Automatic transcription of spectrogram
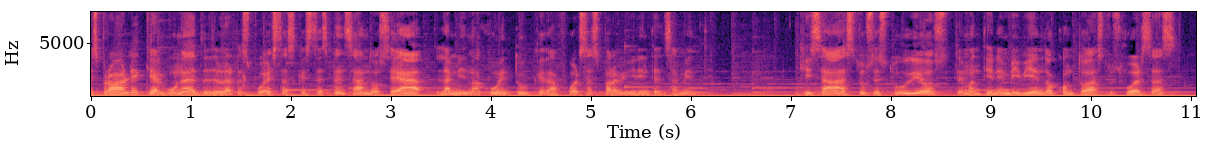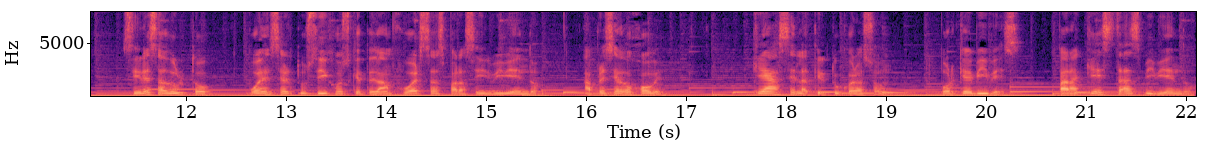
Es probable que alguna de las respuestas que estés pensando sea la misma juventud que da fuerzas para vivir intensamente. Quizás tus estudios te mantienen viviendo con todas tus fuerzas. Si eres adulto, pueden ser tus hijos que te dan fuerzas para seguir viviendo. Apreciado joven, ¿qué hace latir tu corazón? ¿Por qué vives? ¿Para qué estás viviendo?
